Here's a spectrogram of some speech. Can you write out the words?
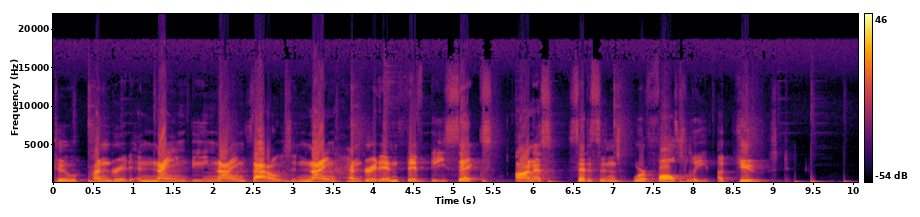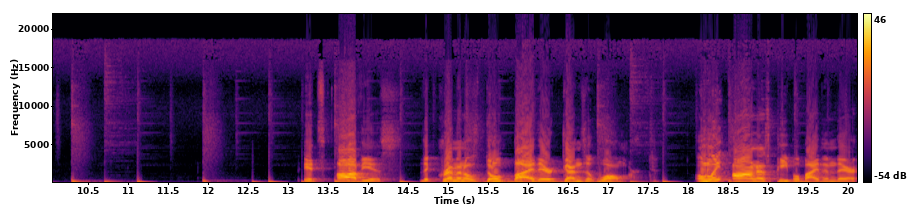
299,956 honest citizens were falsely accused. It's obvious that criminals don't buy their guns at Walmart. Only honest people buy them there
